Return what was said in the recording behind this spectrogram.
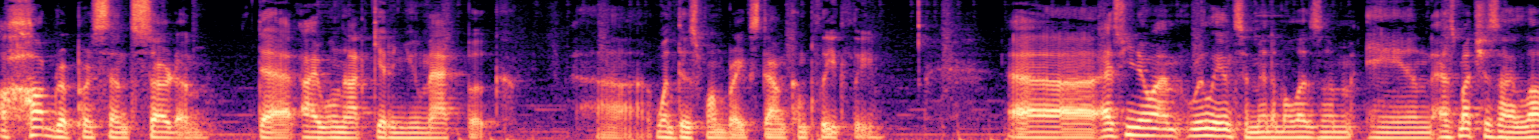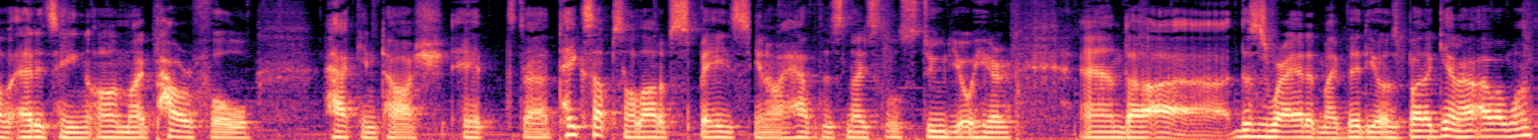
100% certain that I will not get a new MacBook uh, when this one breaks down completely. Uh, as you know, I'm really into minimalism, and as much as I love editing on my powerful Hackintosh, it uh, takes up a lot of space. You know, I have this nice little studio here, and uh, this is where I edit my videos. But again, I, I, want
